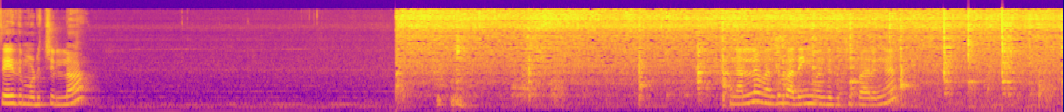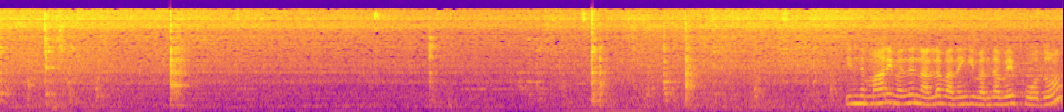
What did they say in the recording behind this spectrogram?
செய்து முடிச்சிடலாம். நல்லா வந்து வதங்கி வந்துடுச்சு பாருங்க. இந்த மாதிரி வந்து நல்லா வதங்கி வந்தாவே போதும்.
